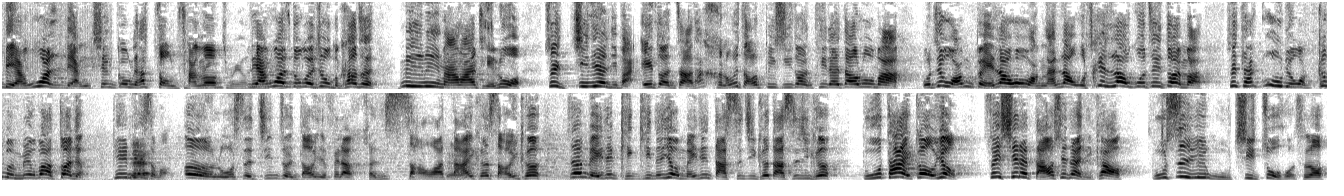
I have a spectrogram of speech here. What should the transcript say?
两万两千公里，它总长哦两万多公里，就我们看到这个密密麻麻的铁路哦，所以今天你把 A 段炸，它很容易找到 B、C 段替代道路嘛，我就往北绕或往南绕，我就可以绕过这段嘛，所以它物流网根本没有办法断掉。偏偏什么？俄罗斯的精准导引飞弹很少啊，打一颗少一颗，现在每一天停停的用，每一天打十几颗打十几颗，不太够用，所以现在打到现在，你看哦。不是用武器坐火车哦，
